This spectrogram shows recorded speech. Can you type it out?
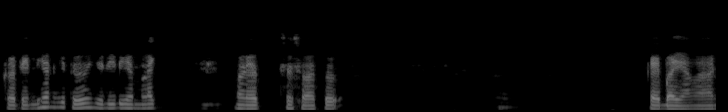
ketindihan gitu jadi dia melek melihat sesuatu. Kayak bayangan.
